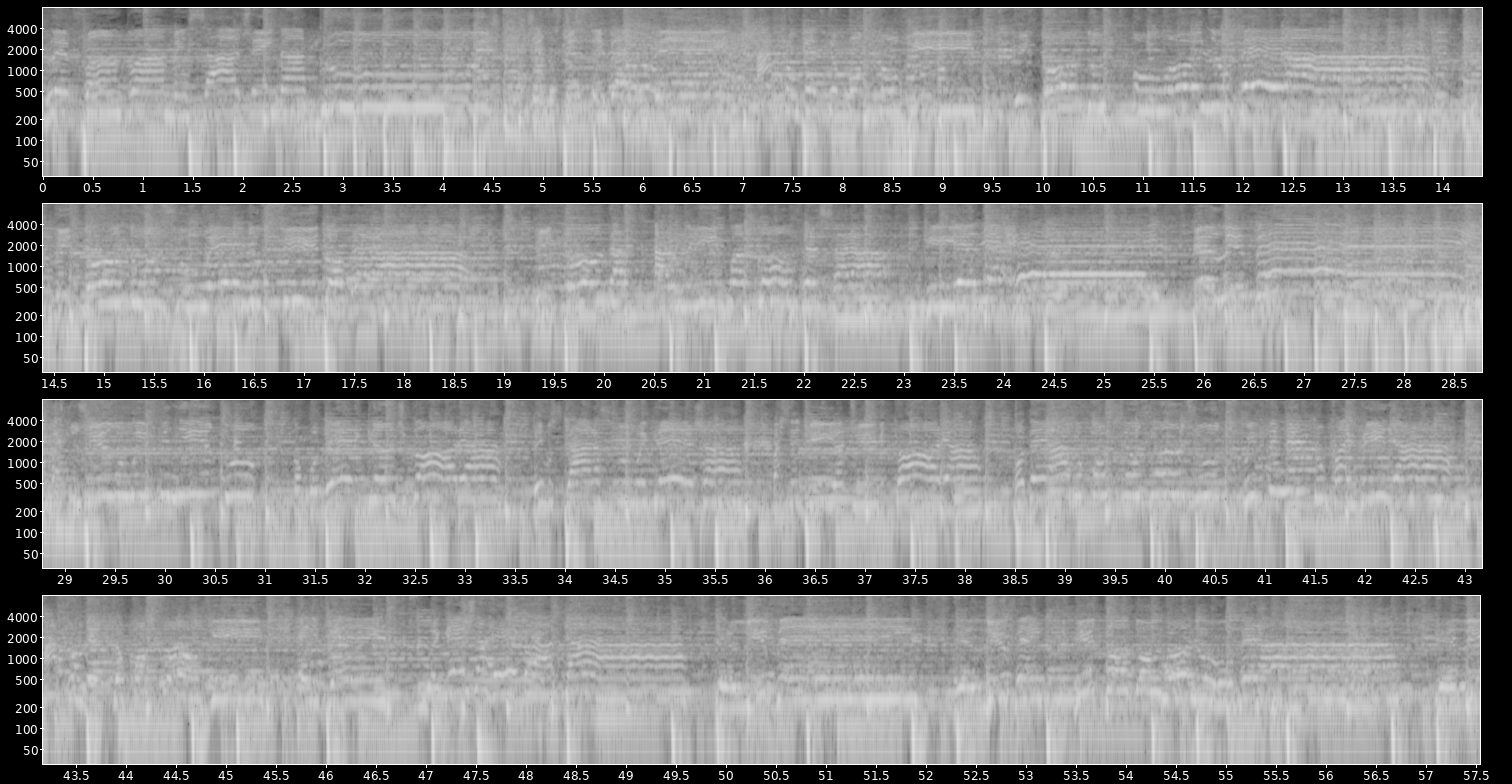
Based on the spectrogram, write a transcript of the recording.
levando a mensagem da cruz. Jesus Cristo em breve vem, Ele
